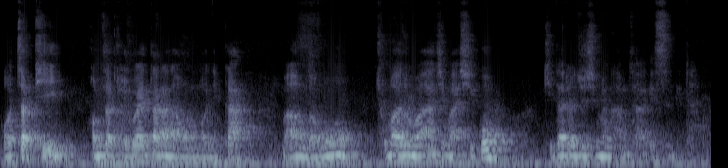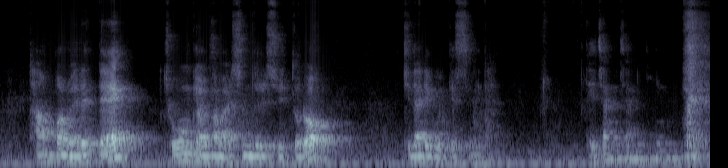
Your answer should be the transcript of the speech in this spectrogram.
어차피 검사 결과에 따라 나오는 거니까 마음 너무 조마조마하지 마시고 기다려 주시면 감사하겠습니다. 다음번 외래 때 좋은 결과 말씀드릴 수 있도록 기다리고 있겠습니다. 대장장인.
